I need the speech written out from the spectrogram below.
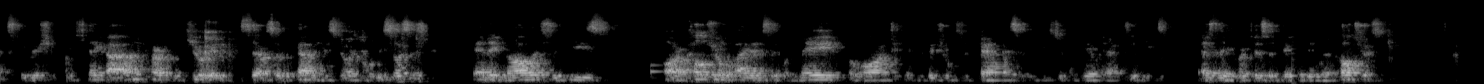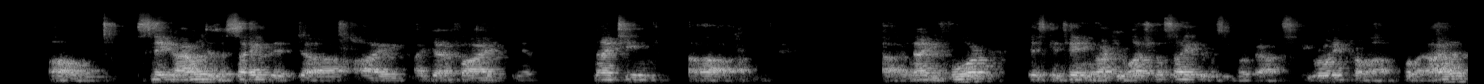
excavation from Snake Island, currently curated at Sarasota County Historical Resources. And acknowledge that these are cultural items that were made, belong to individuals and families that used in daily activities as they participated in their cultures. Um, Snake Island is a site that, uh, I identified in nineteen, uh, uh, ninety-four is containing an archaeological site that was uh, eroding from a, from an island.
